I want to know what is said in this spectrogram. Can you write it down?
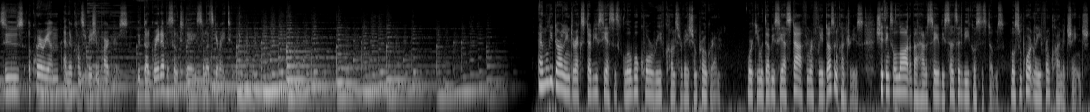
zoos, aquarium, and their conservation partners. We've got a great episode today, so let's get right to it. Emily Darling directs WCS's Global Coral Reef Conservation Program. Working with WCS staff in roughly a dozen countries, she thinks a lot about how to save these sensitive ecosystems, most importantly from climate change.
